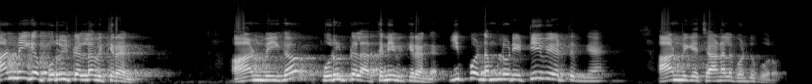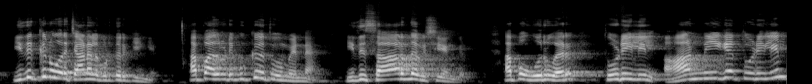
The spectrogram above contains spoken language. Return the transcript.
ஆன்மீக பொருட்கள்லாம் விற்கிறாங்க ஆன்மீக பொருட்கள் அத்தனையும் விற்கிறாங்க இப்போ நம்மளுடைய டிவி எடுத்துக்கங்க. ஆன்மீக சேனலை கொண்டு போகிறோம் இதுக்குன்னு ஒரு சேனலை கொடுத்துருக்கீங்க. அப்போ அதனுடைய முக்கியத்துவம் என்ன? இது சார்ந்த விஷயங்கள். அப்போ ஒருவர் தொழிலில் ஆன்மீக தொழிலில்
